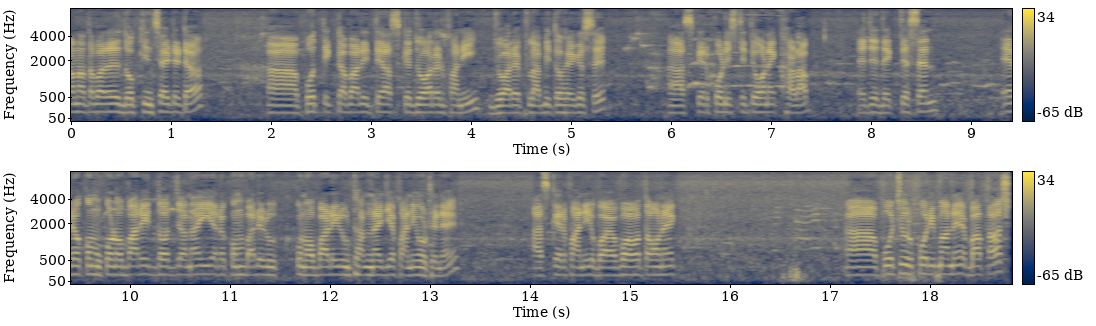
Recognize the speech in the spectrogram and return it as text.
জনতা বাজারের দক্ষিণ সাইড এটা। প্রত্যেকটা বাড়িতে আজকে জোয়ারের পানি, জোয়ারে প্লাবিত হয়ে গেছে। আজকের পরিস্থিতি অনেক খারাপ। এই যে দেখতেছেন, এরকম কোনো বাড়ির দরজা নাই, এরকম বাড়ির কোনো বাড়ির উঠান নাই যে পানি ওঠে নেয় আজকের পানির ভয়াবহতা অনেক। প্রচুর পরিমাণে বাতাস।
